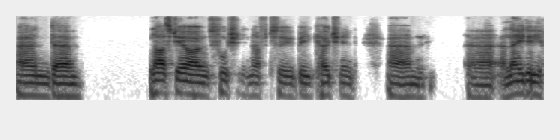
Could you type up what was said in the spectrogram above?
And um, last year, I was fortunate enough to be coaching um, uh, a lady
